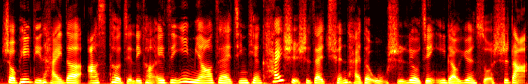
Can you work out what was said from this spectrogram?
首批抵台的阿斯特捷利康 AZ 疫苗，在今天开始是在全台的五十六间医疗院所施打。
